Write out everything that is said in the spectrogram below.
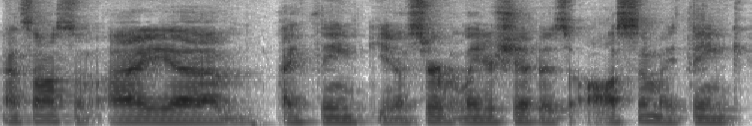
That's awesome. I um, I think you know servant leadership is awesome. I think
